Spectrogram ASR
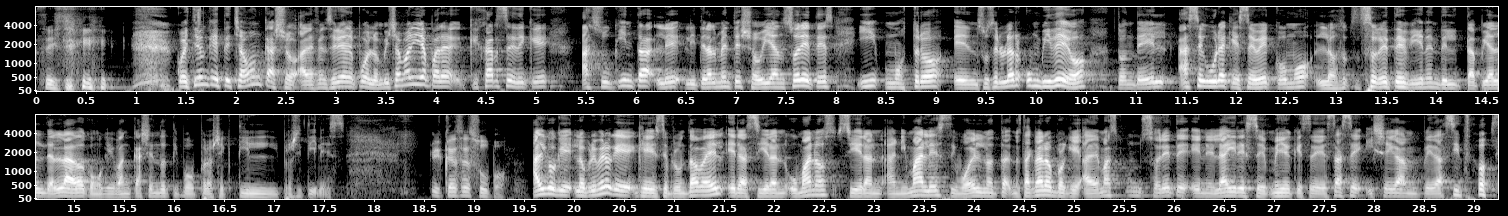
Sí, sí. Cuestión que este chabón cayó a Defensoría del Pueblo en Villa María para quejarse de que a su quinta le literalmente llovían soretes y mostró en su celular un video donde él asegura que se ve como los soretes vienen del tapial de al lado, como que van cayendo tipo proyectil, proyectiles. ¿Y qué se supo? Algo que, lo primero que, que se preguntaba él era si eran humanos, si eran animales, tipo, él no, está- no está claro porque además un sorete en el aire se medio que se deshace y llegan pedacitos.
